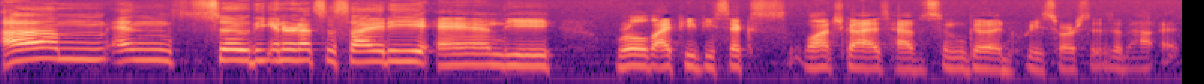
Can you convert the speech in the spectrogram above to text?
Um, and so the Internet Society and the World IPv6 launch guys have some good resources about it.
